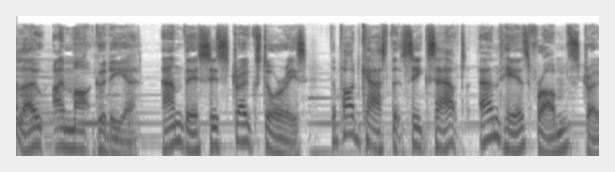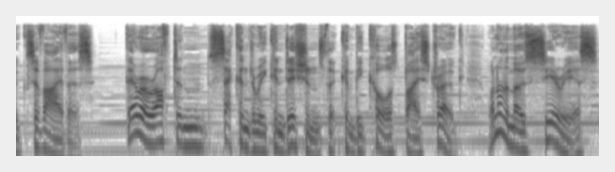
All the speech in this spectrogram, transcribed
Hello, I'm Mark Goodyear, and this is Stroke Stories, the podcast that seeks out and hears from stroke survivors. There are often secondary conditions that can be caused by stroke. One of the most serious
